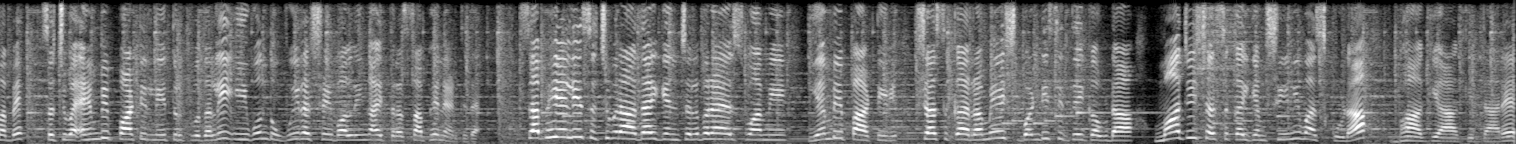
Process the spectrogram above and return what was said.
ಸಭೆ, ಸಚಿವ ಎಂಬಿ ಪಾಟೀಲ್ ನೇತೃತ್ವದಲ್ಲಿ ಈ ಒಂದು ವೀರಶೈವ ಲಿಂಗಾಯತರ ಸಭೆ ನಡೆದಿದೆ. ಸಭೆಯಲ್ಲಿ ಸಚಿವರಾದ ಎನ್ ಚಲಬರಾಯಸ್ವಾಮಿ, ಎಂಬಿ ಪಾಟೀಲ್, ಶಾಸಕ ರಮೇಶ್ ಬಂಡಿಸಿದ್ದೇಗೌಡ, ಮಾಜಿ ಶಾಸಕ ಎಂ ಶ್ರೀನಿವಾಸ್ ಕೂಡ ಭಾಗಿಯಾಗಿದ್ದಾರೆ.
